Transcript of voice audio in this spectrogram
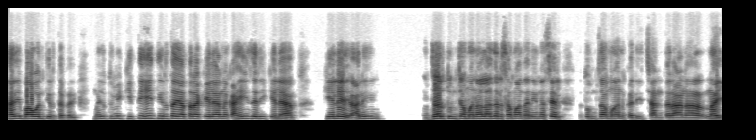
थारी बावन तीर्थ करी म्हणजे तुम्ही कितीही तीर्थयात्रा केल्या ना काही जरी केल्या केले आणि जर तुमच्या मनाला जर समाधानी नसेल तर तुमचं मन कधीच शांत राहणार नाही.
